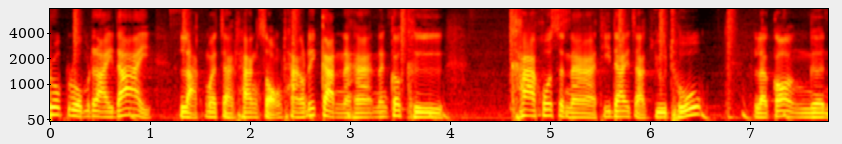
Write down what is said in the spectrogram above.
รวบรวมรายได้หลักมาจากทาง 2 ทางด้วยกันนะฮะ นั่นก็คือค่าโฆษณาที่ได้จาก YouTube แล้วก็เงิน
